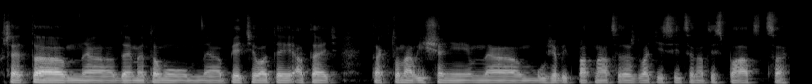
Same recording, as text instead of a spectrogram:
před, dejme tomu, pěti lety a teď, tak to navýšení eh, může být 15 až 2000 na ty splátce.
